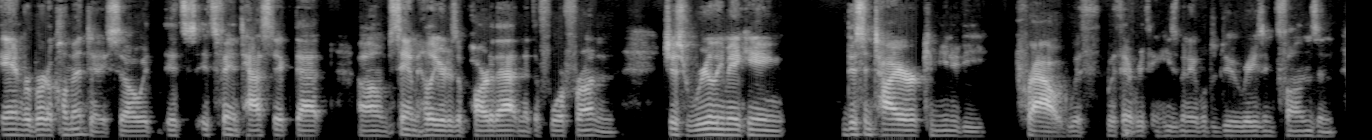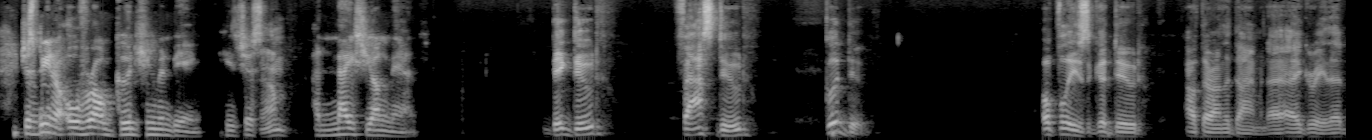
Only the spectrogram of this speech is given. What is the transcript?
and Roberto Clemente. So it, it's it's fantastic that um, Sam Hilliard is a part of that and at the forefront, and just really making this entire community proud with with everything he's been able to do, raising funds and just being an overall good human being. He's just yeah. a nice young man. Big dude, fast dude, good dude. Hopefully, he's a good dude out there on the diamond. I, I agree that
